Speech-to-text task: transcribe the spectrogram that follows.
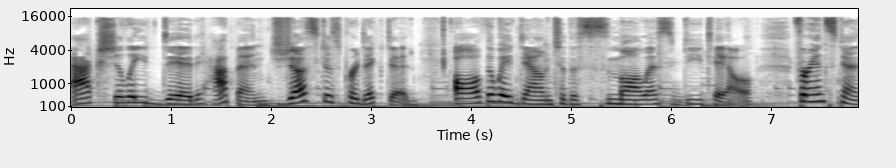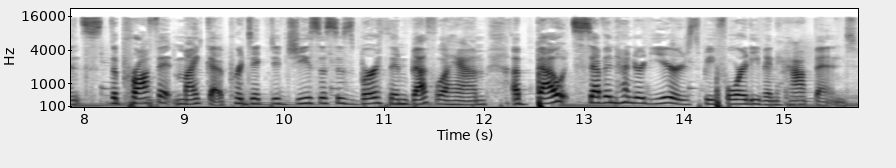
actually did happen just as predicted, all the way down to the smallest detail. For instance, the prophet Micah predicted Jesus' birth in Bethlehem about 700 years before it even happened.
